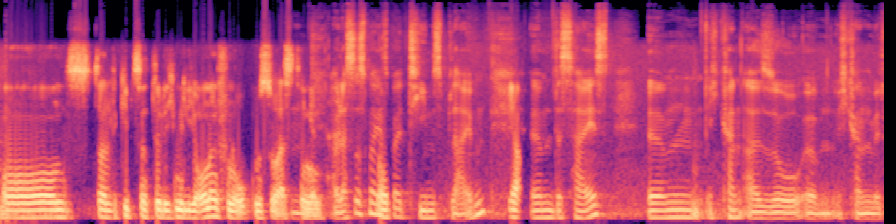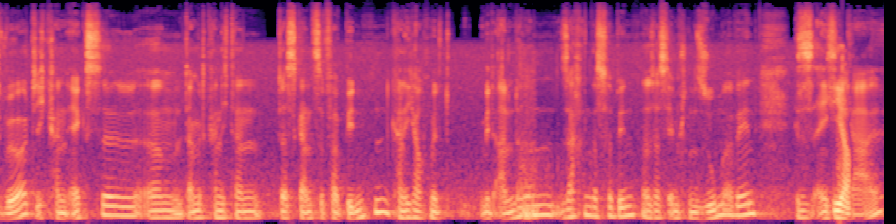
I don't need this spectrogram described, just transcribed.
Und da gibt es natürlich Millionen von Open Source mhm. Dingen. Aber lass uns mal jetzt bei Teams bleiben. Ja. Ähm, das heißt, ähm, ich kann also, ähm, ich kann mit Word, ich kann Excel, ähm, damit kann ich dann das Ganze verbinden. Kann ich auch mit, mit anderen Sachen das verbinden? Also hast du eben schon Zoom erwähnt. Ist es eigentlich ja. egal?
